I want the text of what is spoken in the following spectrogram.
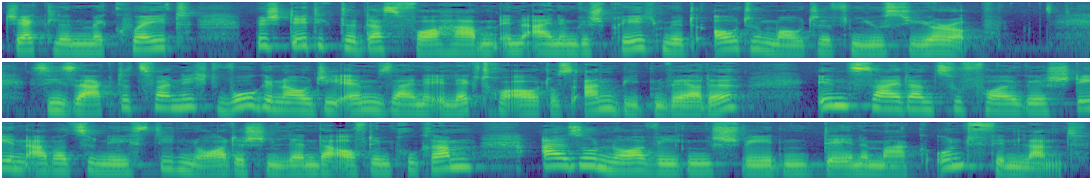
Jacqueline McQuaid, bestätigte das Vorhaben in einem Gespräch mit Automotive News Europe. Sie sagte zwar nicht, wo genau GM seine Elektroautos anbieten werde, Insidern zufolge stehen aber zunächst die nordischen Länder auf dem Programm, also Norwegen, Schweden, Dänemark und Finnland.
